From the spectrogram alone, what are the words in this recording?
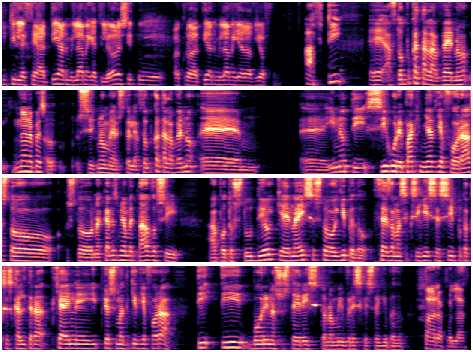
του τηλεθεατή αν μιλάμε για τηλεόραση, του ακροατή αν μιλάμε για ραδιόφωνο. Αυτή ε, αυτό που καταλαβαίνω. Ναι, ναι, πες. Ε, συγγνώμη, Αριστοτέλη. Αυτό που καταλαβαίνω ε, ε, είναι ότι σίγουρα υπάρχει μια διαφορά στο, στο να κάνεις μια μετάδοση από το στούντιο και να είσαι στο γήπεδο. Θες να μας εξηγήσεις εσύ που το ξέρεις καλύτερα ποια είναι η πιο σημαντική διαφορά; Τι, τι μπορεί να σου στερήσει το να μην βρίσκεσαι στο γήπεδο; Πάρα πολλά.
